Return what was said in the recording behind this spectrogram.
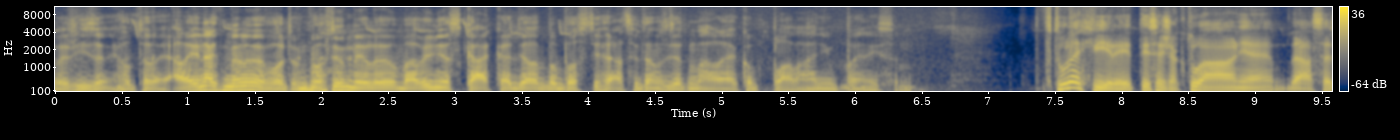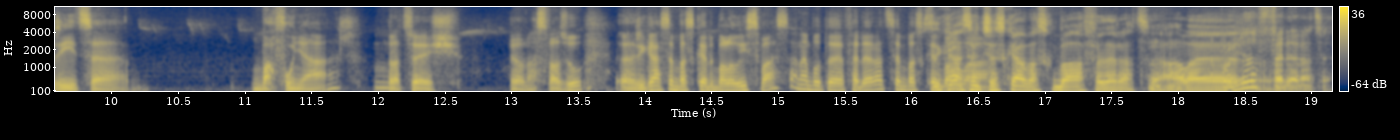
vyřízený, hotový. Ale jinak miluju vodu, vodu miluju, baví mě skákat, dělat blbosti, hrát si tam s dětma, ale jako plavání úplně nejsem. V tuhle chvíli ty jsi aktuálně, dá se říct, bafuňář, hmm. pracuješ jo, na svazu. Říká se basketbalový svaz, anebo to je federace basketbalová? Říká se Česká basketbalová federace, mm-hmm. ale... A proč je to federace?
